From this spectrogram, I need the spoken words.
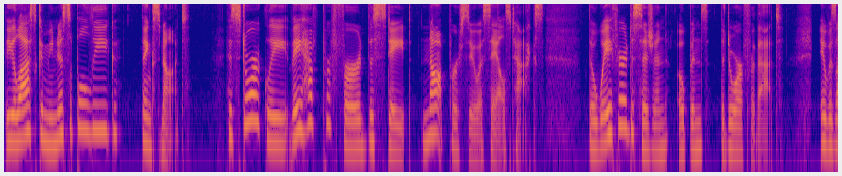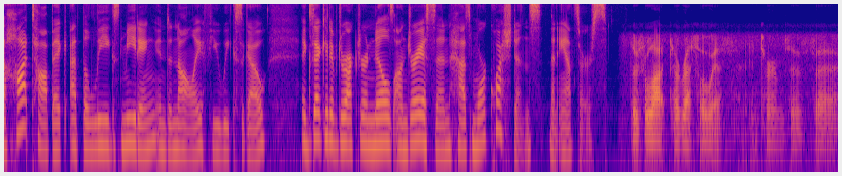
The Alaska Municipal League thinks not. Historically, they have preferred the state not pursue a sales tax. The Wayfair decision opens the door for that. It was a hot topic at the League's meeting in Denali a few weeks ago. Executive Director Nils Andreasen has more questions than answers. There's a lot to wrestle with in terms of uh,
